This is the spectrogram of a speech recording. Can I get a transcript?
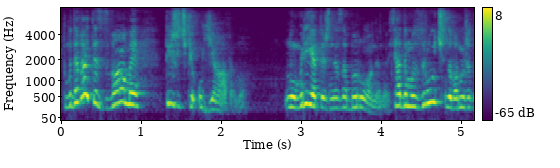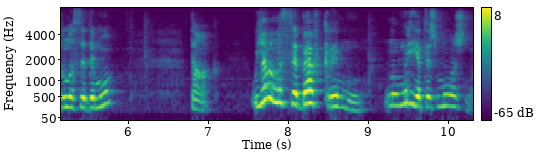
Тому давайте з вами трішечки уявимо. Ну, мріяти ж не заборонено. Сядемо зручно, бо ми вже давно сидимо. Так. Уявимо себе в Криму. Ну, мріяти ж можна.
